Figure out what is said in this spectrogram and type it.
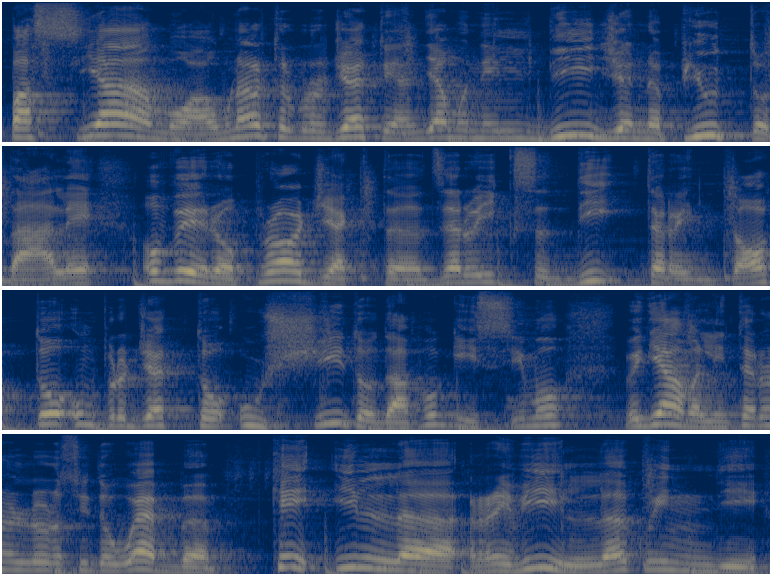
passiamo a un altro progetto e andiamo nel Digen più totale, ovvero Project 0x D38, un progetto uscito da pochissimo. Vediamo all'interno del loro sito web che il reveal, quindi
